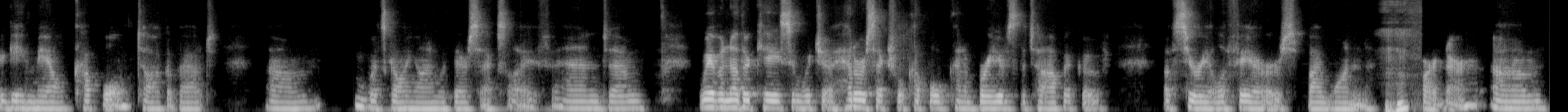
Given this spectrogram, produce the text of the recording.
a gay male couple talk about um, what's going on with their sex life. And um, we have another case in which a heterosexual couple kind of braves the topic of of serial affairs by one mm-hmm. partner. Um,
